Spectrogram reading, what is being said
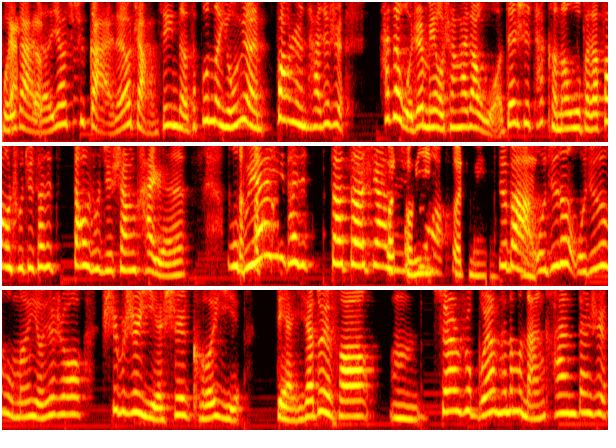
悔改的，要去改的，要长进的，他不能永远放任他，就是。他在我这儿没有伤害到我，但是他可能我把他放出去，他到处去伤害人，我不愿意他就到到这样子去做，对吧？我觉得，我觉得我们有些时候是不是也是可以点一下对方？嗯，虽然说不让他那么难堪，但是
